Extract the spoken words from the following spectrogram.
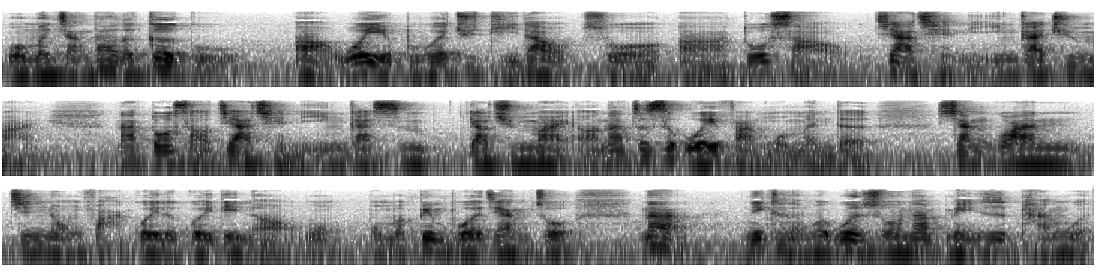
我们讲到的个股。啊，我也不会去提到说啊多少价钱你应该去买，那多少价钱你应该是要去卖啊，那这是违反我们的相关金融法规的规定哦，我我们并不会这样做。那你可能会问说，那每日盘稳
